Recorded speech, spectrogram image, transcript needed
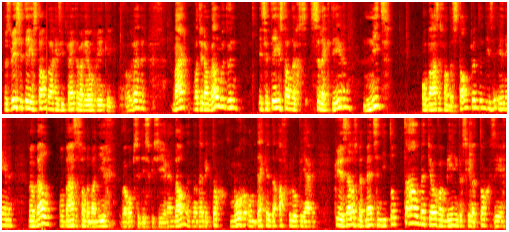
Dus wees je tegenstander, je ziet feiten waar jij overheen kijkt, verder. Maar wat je dan wel moet doen, is je tegenstanders selecteren, niet op basis van de standpunten die ze innemen, maar wel op basis van de manier waarop ze discussiëren. En dan, en dat heb ik toch mogen ontdekken de afgelopen jaren, kun je zelfs met mensen die totaal met jou van mening verschillen, toch zeer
